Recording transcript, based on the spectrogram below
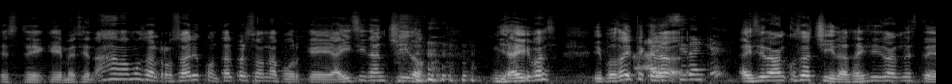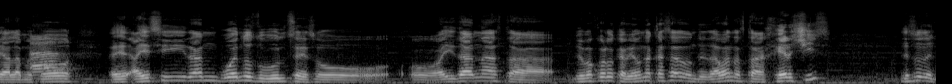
este, que me decían, ah, vamos al Rosario con tal persona porque ahí sí dan chido. y ahí vas, y pues ahí te ¿Ahí quedaba, sí dan qué? ahí sí daban cosas chidas, ahí sí dan, este, a lo mejor, Ah. eh, ahí sí dan buenos dulces o, o ahí dan hasta, yo me acuerdo que había una casa donde daban hasta Hershey's, de eso de,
